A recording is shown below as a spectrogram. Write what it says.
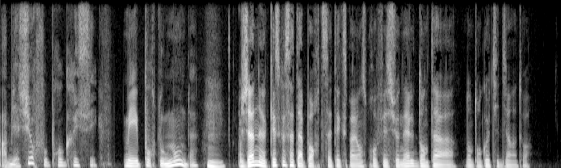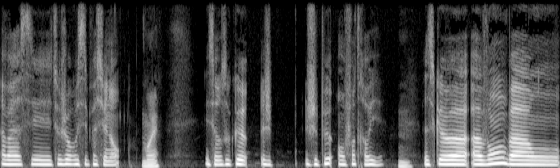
Alors bien sûr, il faut progresser, mais pour tout le monde. Hein. Mmh. Jeanne, qu'est-ce que ça t'apporte, cette expérience professionnelle dans, ta, dans ton quotidien à toi? Ah bah, C'est toujours aussi passionnant. Ouais. Et surtout que je, je peux enfin travailler. Mmh. Parce que euh, avant, bah, on,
